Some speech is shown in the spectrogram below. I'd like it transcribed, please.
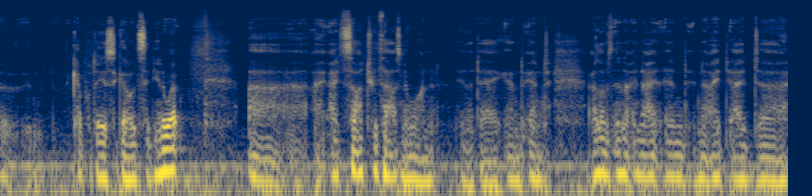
uh, a couple days ago and said, "You know what? Uh, I, I saw 2001 the day, and, and I loved and I, and I, and, and, I'd, I'd, uh,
